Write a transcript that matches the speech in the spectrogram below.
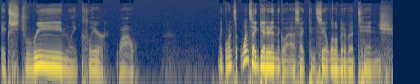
extremely clear. Wow. Like once once I get it in the glass, I can see a little bit of a tinge,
